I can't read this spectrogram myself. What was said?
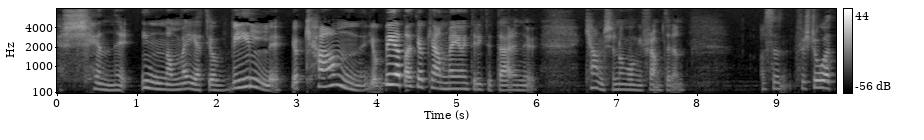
Jag känner inom mig att jag vill. Jag kan. Jag vet att jag kan men jag är inte riktigt där ännu. Kanske någon gång i framtiden. Alltså förstå att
